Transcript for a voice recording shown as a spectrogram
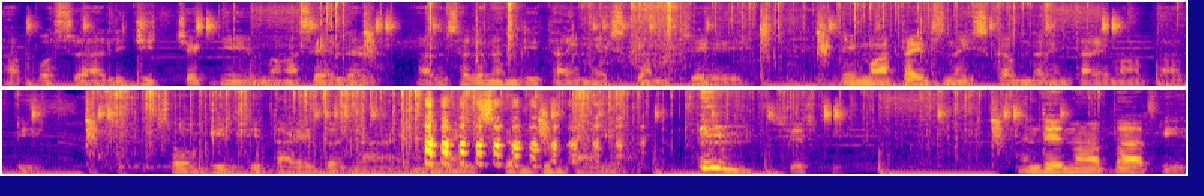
tapos ah, legit check nyo yung mga seller para sa ganun hindi tayo may scam kasi may mga times na scam na rin tayo mga papi so guilty tayo doon na na scam din tayo excuse me and then mga papi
